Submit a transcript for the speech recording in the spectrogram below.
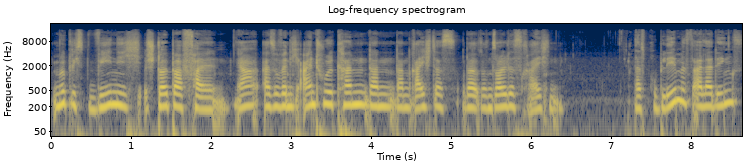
möglichst wenig Stolperfallen. Ja, also wenn ich ein Tool kann, dann, dann reicht das oder dann soll das reichen. Das Problem ist allerdings,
